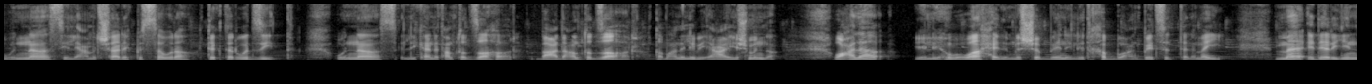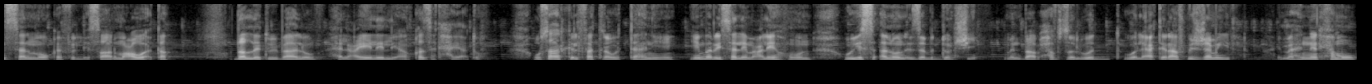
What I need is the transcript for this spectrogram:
والناس اللي عم تشارك بالثورة تكتر وتزيد والناس اللي كانت عم تتظاهر بعد عم تتظاهر طبعا اللي بقي عايش منها. وعلاء يلي هو واحد من الشابين اللي تخبوا عن بيت ستة لمي ما قدر ينسى الموقف اللي صار معه وقتها. ضلت بباله هالعيلة اللي أنقذت حياته. وصار كل فترة والتانية يمر يسلم عليهم ويسألهم إذا بدهم شي من باب حفظ الود والاعتراف بالجميل. ما هن حموه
